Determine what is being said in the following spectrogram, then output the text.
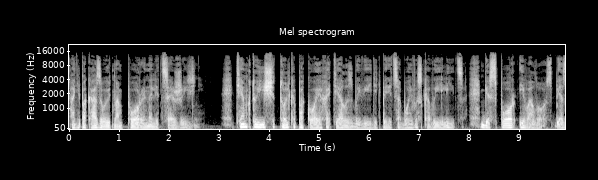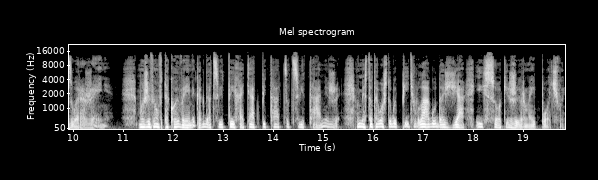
Они показывают нам поры на лице жизни. Тем, кто ищет только покоя, хотелось бы видеть перед собой восковые лица, без спор и волос, без выражения. Мы живем в такое время, когда цветы хотят питаться цветами же, вместо того, чтобы пить влагу дождя и соки жирной почвы.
